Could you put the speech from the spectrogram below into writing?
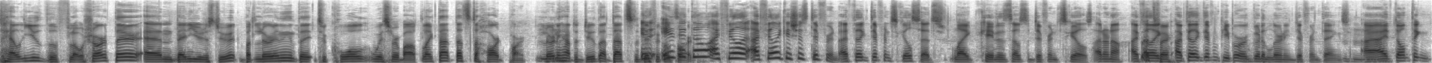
tell you the flow chart there, and then you just do it. But learning the, to call Wizard out like that—that's the hard part. Mm-hmm. Learning how to do that—that's the Is, difficult is part. it though? I feel like, I feel like it's just different. I feel like different skill sets like cater themselves to different skills. I don't know. I feel That's like fair. I feel like different people are good at learning different things. I, mm-hmm. I don't think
